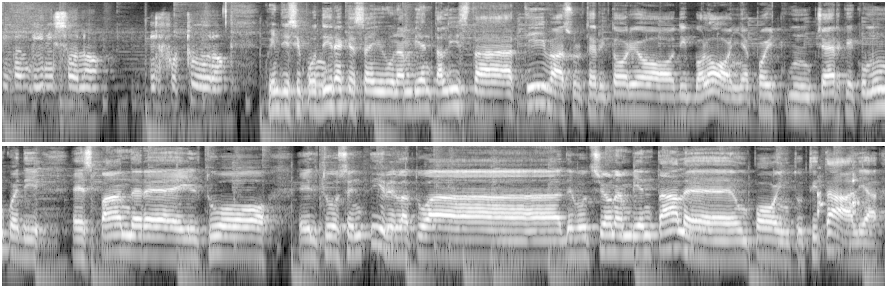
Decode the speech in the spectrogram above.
i bambini sono il futuro. Quindi si può dire che sei un'ambientalista attiva sul territorio di Bologna e poi cerchi comunque di espandere il tuo, il tuo sentire, la tua devozione ambientale un po' in tutta Italia.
